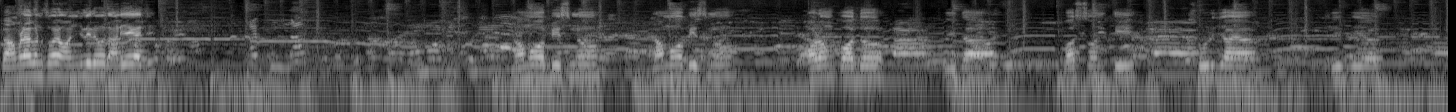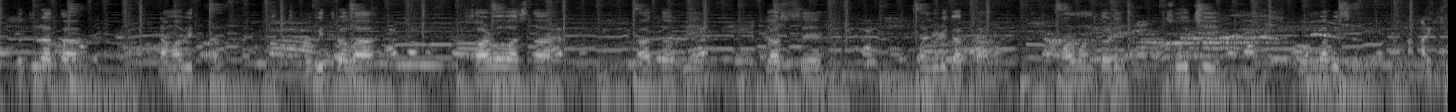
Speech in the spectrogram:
তো আমরা এখন সবাই অঞ্জলি দেবো, দাঁড়িয়ে গেছি। নম বিষ্ণু নম বিষ্ণু, পরম পদ বসন্তী, সূর্যয়া শিবীয় চতুরতা, নামাবিত্ত। পবিত্র বা সর্বাবস্থা তথাপি যস্যে মঞ্জুরি কাক্ষা মর্মন্তরী সুচি গঙ্গা বিশ্ব আর কিছু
